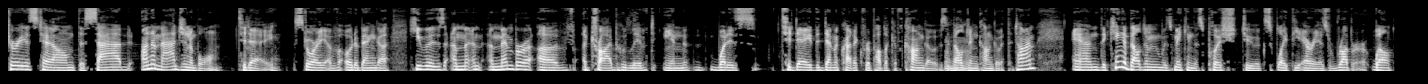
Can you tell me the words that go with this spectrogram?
curious tale, the sad, unimaginable today story of Ota Benga. He was a, a member of a tribe who lived in what is today the Democratic Republic of Congo. It was the Belgian Congo at the time. And the King of Belgium was making this push to exploit the area's rubber. Well,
